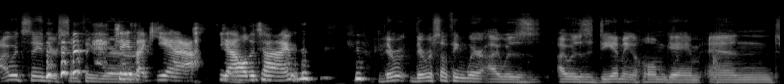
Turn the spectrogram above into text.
I would say there's something where Jay's like, yeah, yeah, Yeah. all the time. there there was something where I was I was DMing a home game and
